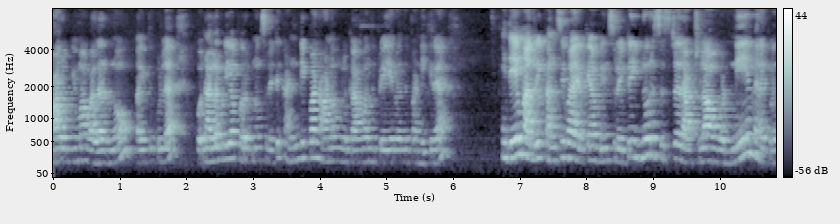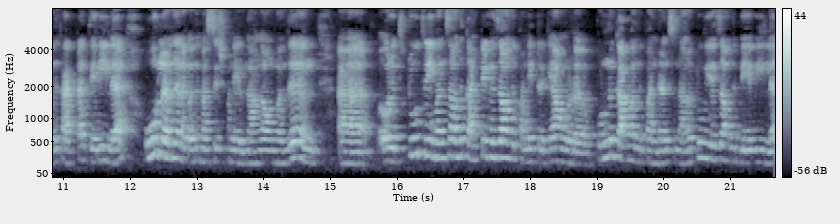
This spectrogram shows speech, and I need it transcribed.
ஆரோக்கியமா வளரணும். வயிற்றுக்குள்ள நல்லபடியா பிறக்கணும்னு சொல்லிட்டு கண்டிப்பா நானும் உங்களுக்காக வந்து ப்ரேயர் வந்து பண்ணிக்கிறேன். இதே மாதிரி கன்சீவ் ஆயிருக்கேன் அப்படின்னு சொல்லிட்டு இன்னொரு சிஸ்டர் ஆக்சுவலாக அவங்களோட நேம் எனக்கு வந்து கரெக்டாக தெரியல. ஊர்ல இருந்து எனக்கு வந்து மெசேஜ் பண்ணியிருந்தாங்க. அவங்க வந்து ஒரு டூ த்ரீ மந்த்ஸாக வந்து கண்டினியூஸாக வந்து பண்ணிட்டு இருக்கேன். அவங்களோட பொண்ணுக்காக வந்து பண்ணுறேன்னு சொன்னாங்க. டூ இயர்ஸாக வந்து பேபி இல்லை.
